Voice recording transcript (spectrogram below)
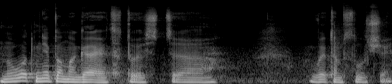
Ну вот, мне помогает, то есть э, в этом случае.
